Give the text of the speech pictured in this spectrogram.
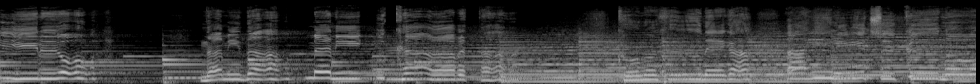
いるよ。涙目に浮かべた。この船が愛に着くの。を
